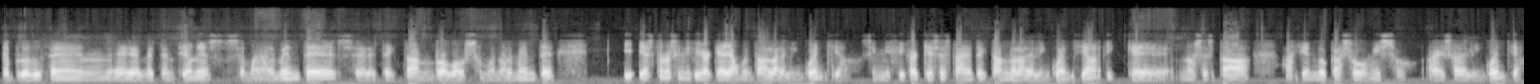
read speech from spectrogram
Se producen eh, detenciones semanalmente, se detectan robos semanalmente y esto no significa que haya aumentado la delincuencia, significa que se está detectando la delincuencia y que no se está haciendo caso omiso a esa delincuencia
